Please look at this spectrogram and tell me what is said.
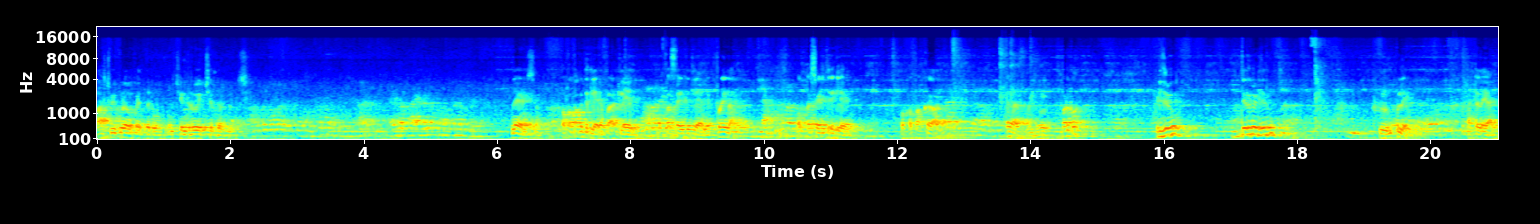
లాస్ట్ వీక్ కూడా ఒక ఇద్దరు మంచి ఇంటర్వ్యూ ఇచ్చారు దాని గురించి. లేండి సార్. ఒక పక్క తిరగలేదు. ఎప్పుడు అట్లేదు ఒక్క సైడ్ తిరగలేదు. ఎప్పుడైనా ఒక్క సైడ్ తిరగలేదు. ఒక పక్కగా. పడుకో. ఇటు తిరుగు. తిరుగు ఇటు తిరుగు. ఉమ్, ఇప్పుడు లేదు అట్లా లేయాలి.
